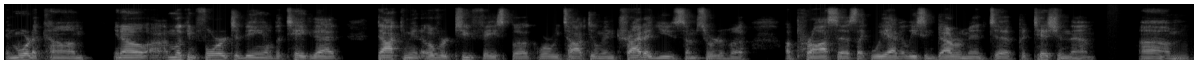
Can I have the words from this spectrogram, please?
and more to come. You know, I'm looking forward to being able to take that document over to Facebook where we talk to them and try to use some sort of a, a process like we have at least in government to petition them. Um, mm-hmm.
